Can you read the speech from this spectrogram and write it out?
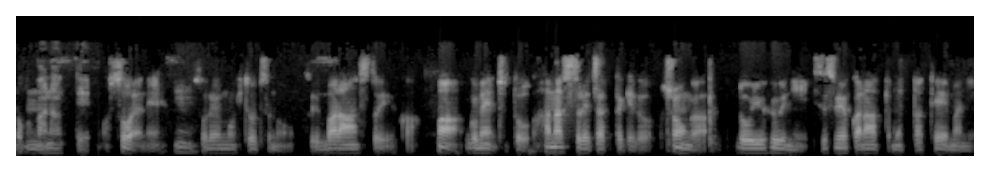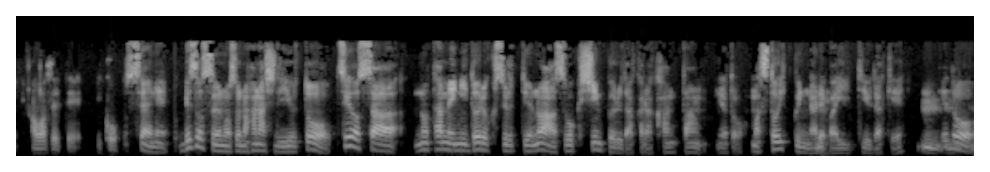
とこかなって。そうやね。うん。それも一つの、そういうバランスというか。まあ、ごめん、ちょっと話それちゃったけど、ショーンがどういう風に進めようかなと思ったテーマに合わせていこう。そうやね。ベゾスのその話で言うと、強さのために努力するっていうのはすごくシンプルだから簡単やと。まあ、ストイックになればいいっていうだけ。けど、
